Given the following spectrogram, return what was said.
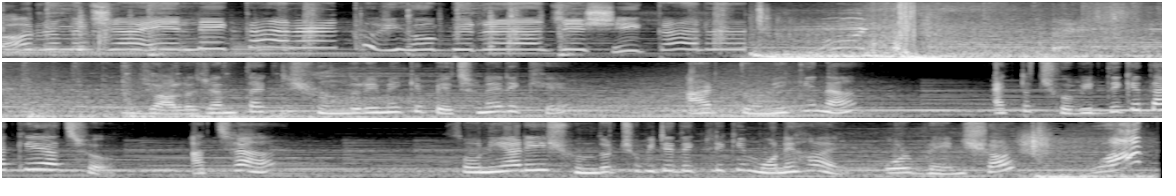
গরম চাইলে কার তুই হবি রে আজ শিকার জলজন্ত একটা সুন্দরী মেয়েকে পেছনে রেখে আর তুমি কি না একটা ছবির দিকে তাকিয়ে আছো? আচ্ছা সোনিয়ার এই সুন্দর ছবিটা দেখলে কি মনে হয় ওর ব্রেন শট হোয়াট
